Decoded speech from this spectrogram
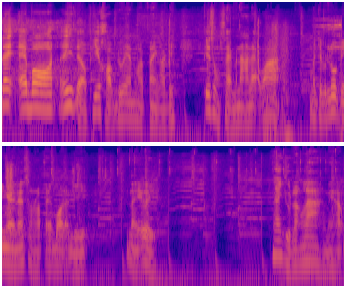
ได้แอร์บอร์ดเอ้ย เดี๋ยวพี่ขอดูแอร์บอร์ดใหม่ก่อนดิ พี่สงสัยมานานแล้วว่า มันจะเป็นรูปยังไงนะสำหรับแอร์บอร์ดอันนี้ ไหนเอ่ย น่าอยู่ล่างๆนะครับ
